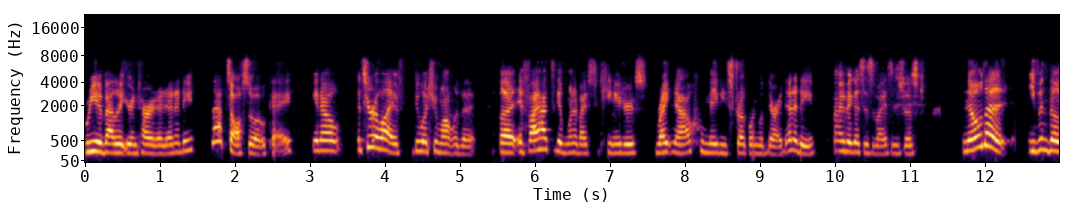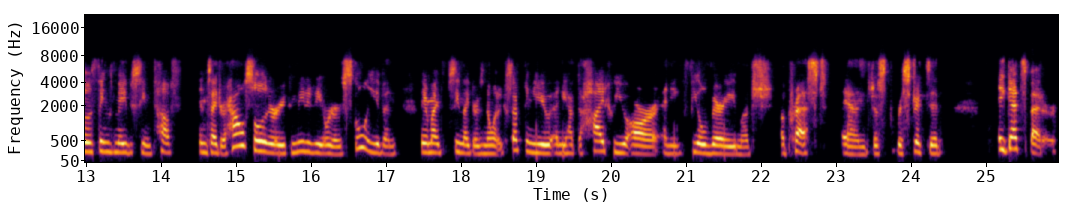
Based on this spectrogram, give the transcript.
reevaluate your entire identity, that's also okay. You know, it's your life. Do what you want with it. But if I had to give one advice to teenagers right now who may be struggling with their identity, my biggest advice is just know that even though things may seem tough inside your household or your community or your school even there might seem like there's no one accepting you and you have to hide who you are and you feel very much oppressed and just restricted. It gets better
